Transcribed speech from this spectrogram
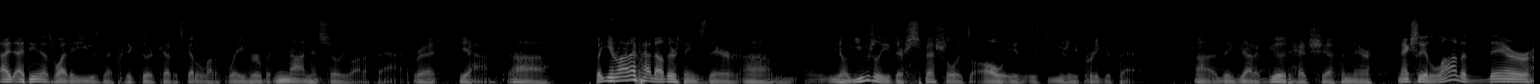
I, I think that's why they use that particular cut. It's got a lot of flavor, but not necessarily a lot of fat. Right. Yeah. Uh, but you know, I've had other things there. Um, you know, usually their special is always it's usually pretty good bet. Uh, they've got a good head chef in there, and actually a lot of their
